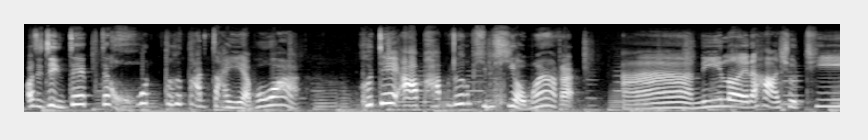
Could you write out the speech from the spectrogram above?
เอาจริงๆ เจ๊เจ๊โคตรตื้นตันใจอะเพราะว่าคือเจ๊อาพับเรื่องพิมพ์เขียวมากอะอ่า นี่เลยนะคะชุดที่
